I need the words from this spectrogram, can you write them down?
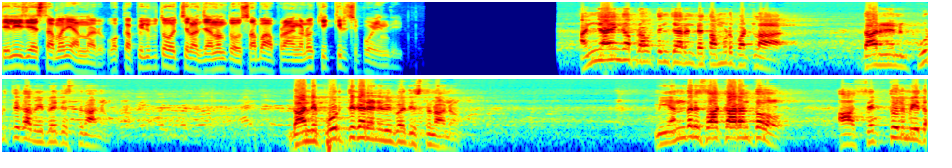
తెలియజేస్తామని అన్నారు. ఒక్క పిలుపుతో వచ్చిన జనంతో సభా ప్రాంగణం కిక్కిరిసిపోయింది. అన్యాయంగా ప్రవర్తించారంటే తమ్ముడు పట్ల దాన్ని నేను పూర్తిగా విభేదిస్తున్నాను. దాన్ని పూర్తిగా నేను విభేదిస్తున్నాను. మీ అందరి సహకారంతో ఆ శక్తుల మీద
